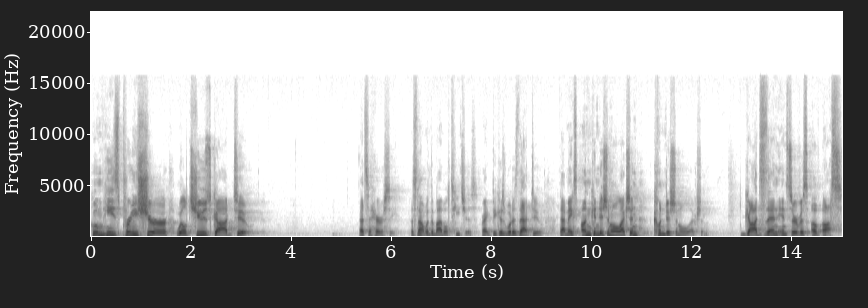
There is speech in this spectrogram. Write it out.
whom he's pretty sure will choose God too. That's a heresy. That's not what the Bible teaches, right? Because what does that do? That makes unconditional election conditional election. God's then in service of us,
